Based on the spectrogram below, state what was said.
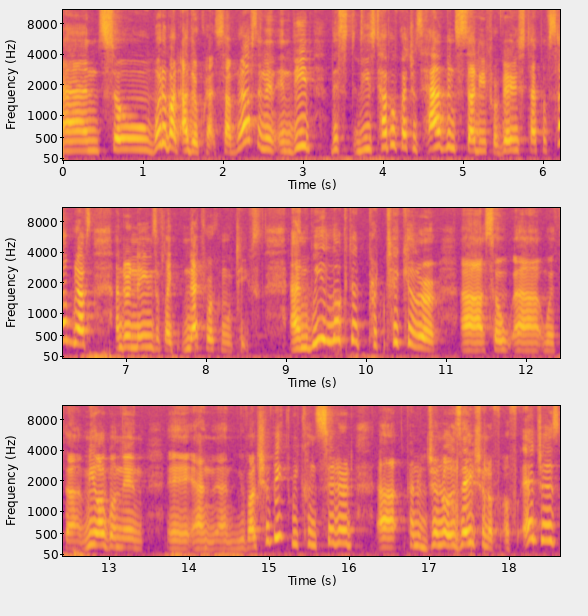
And so what about other subgraphs? And in, indeed, this, these type of questions have been studied for various type of subgraphs under names of like network motifs. And we looked at particular, uh, so uh, with uh, Mira Gonen uh, and, and Yuval Shavitt, we considered uh, kind of generalization of, of edges.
